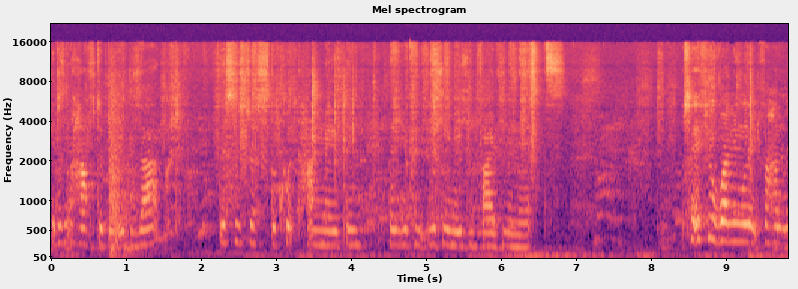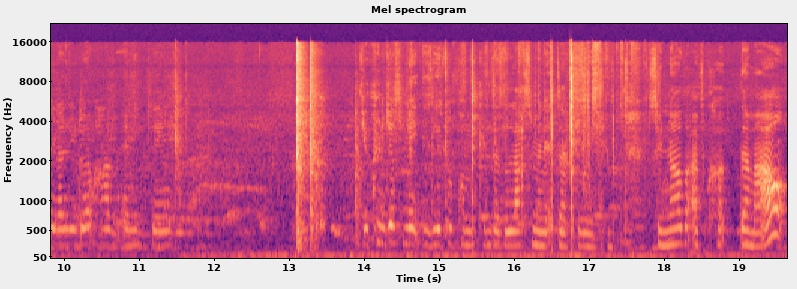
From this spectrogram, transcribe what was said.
it doesn't have to be exact. This is just a quick handmade thing that you can easily make in five minutes. So if you're running late for Halloween and you don't have anything, you can just make these little pumpkins as a last minute decoration. So now that I've cut them out,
